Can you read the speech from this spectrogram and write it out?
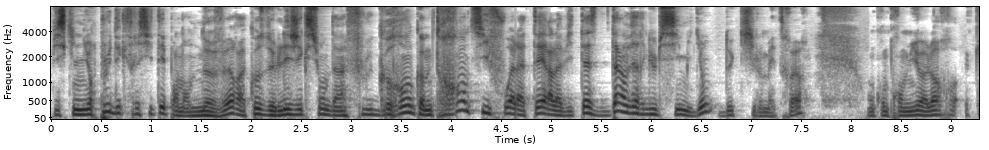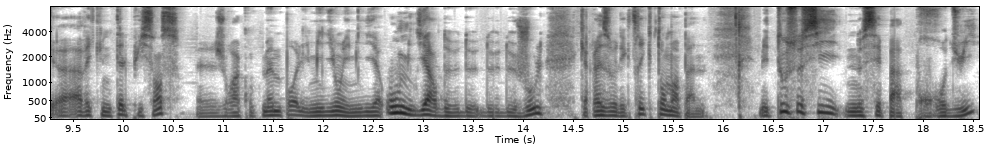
puisqu'il n'y aura plus d'électricité pendant 9 heures à cause de l'éjection d'un flux grand comme 36 fois la Terre à la vitesse d'1,6 million de kilomètres heure. On comprend mieux alors qu'avec une telle puissance, euh, je vous raconte même pas les millions et milliards ou milliards de, de, de, de joules qu'un réseau électrique tombe en panne. Mais tout ceci ne s'est pas produit,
